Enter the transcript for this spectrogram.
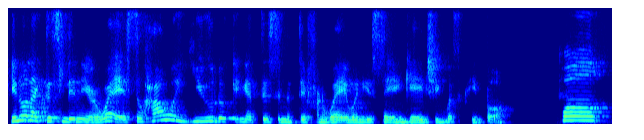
you know like this linear way. So how are you looking at this in a different way when you say engaging with people? Well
